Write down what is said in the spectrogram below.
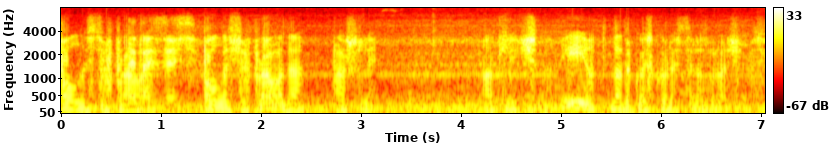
Полностью вправо. Это здесь. Полностью вправо, да. Пошли. Отлично. И вот на такой скорости разворачиваемся.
